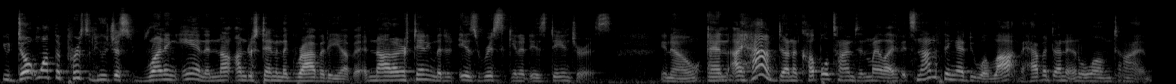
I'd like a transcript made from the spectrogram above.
you don't want the person who's just running in and not understanding the gravity of it and not understanding that it is risky and it is dangerous. You know, and I have done a couple times in my life. It's not a thing I do a lot. I haven't done it in a long time.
